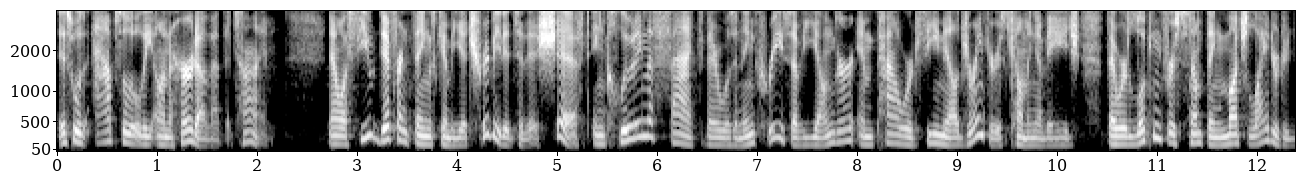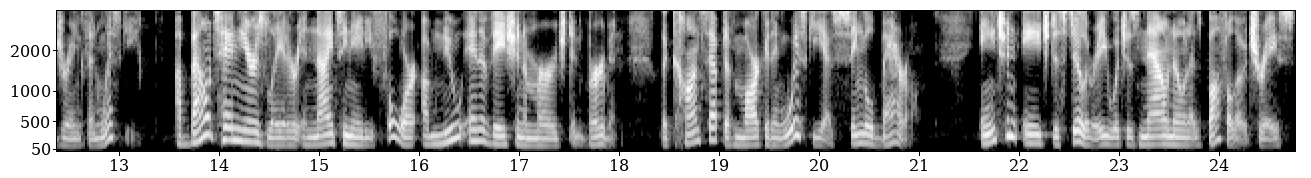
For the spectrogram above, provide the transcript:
This was absolutely unheard of at the time. Now, a few different things can be attributed to this shift, including the fact that there was an increase of younger, empowered female drinkers coming of age that were looking for something much lighter to drink than whiskey. About 10 years later, in 1984, a new innovation emerged in bourbon the concept of marketing whiskey as single barrel. Ancient Age Distillery, which is now known as Buffalo Trace,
